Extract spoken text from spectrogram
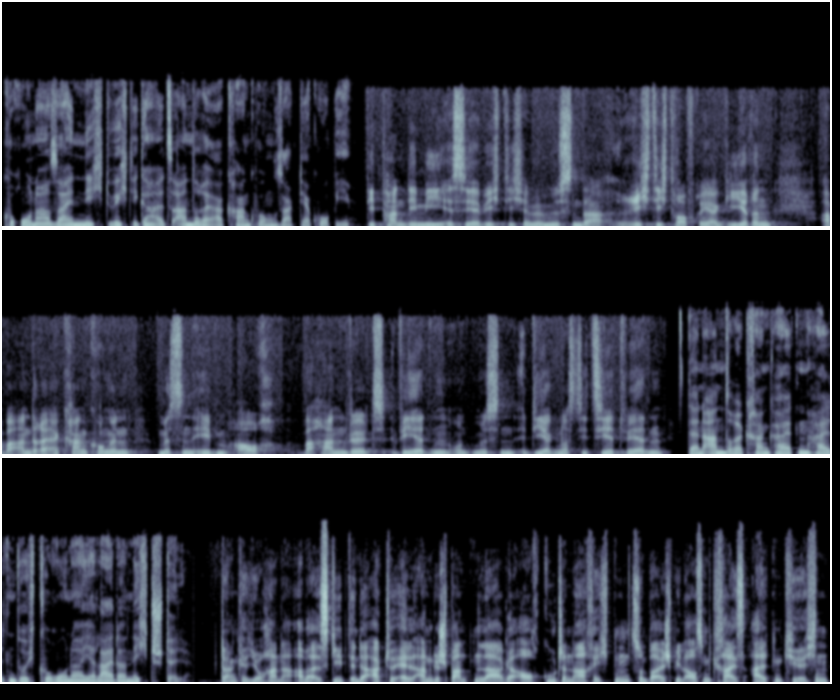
Corona sei nicht wichtiger als andere Erkrankungen, sagt Jakobi. Die Pandemie ist sehr wichtig und wir müssen da richtig drauf reagieren. Aber andere Erkrankungen müssen eben auch behandelt werden und müssen diagnostiziert werden. Denn andere Krankheiten halten durch Corona ja leider nicht still. Danke, Johanna. Aber es gibt in der aktuell angespannten Lage auch gute Nachrichten, zum Beispiel aus dem Kreis Altenkirchen.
